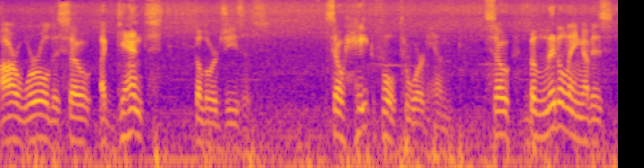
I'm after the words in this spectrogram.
Our world is so against the Lord Jesus, so hateful toward him, so belittling of his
